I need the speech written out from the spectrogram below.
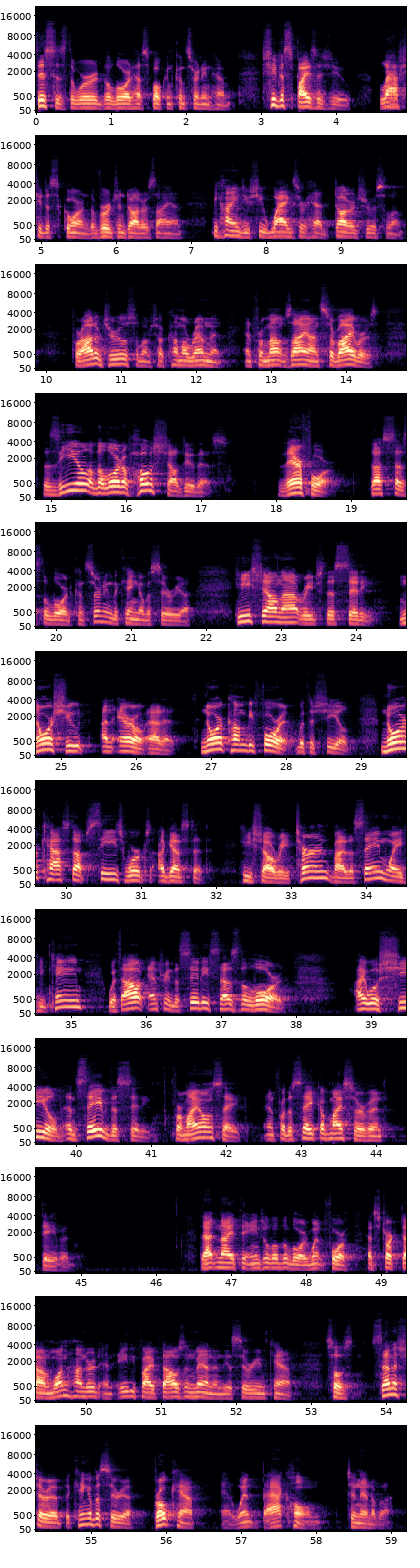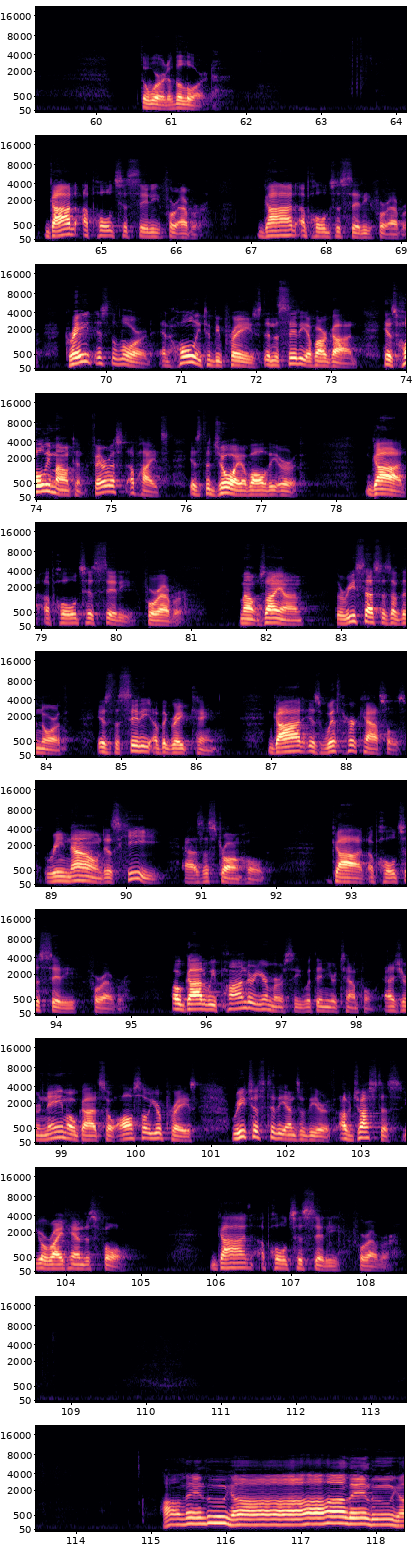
This is the word the Lord has spoken concerning him. She despises you, laughs you to scorn, the virgin daughter Zion. Behind you she wags her head, daughter Jerusalem. For out of Jerusalem shall come a remnant, and from Mount Zion survivors. The zeal of the Lord of hosts shall do this. Therefore, thus says the Lord concerning the king of Assyria He shall not reach this city, nor shoot an arrow at it, nor come before it with a shield, nor cast up siege works against it. He shall return by the same way he came without entering the city, says the Lord. I will shield and save this city for my own sake and for the sake of my servant David. That night, the angel of the Lord went forth and struck down 185,000 men in the Assyrian camp. So Sennacherib, the king of Assyria, broke camp and went back home to Nineveh. The word of the Lord. God upholds his city forever. God upholds his city forever. Great is the Lord, and holy to be praised in the city of our God. His holy mountain, fairest of heights, is the joy of all the earth. God upholds his city forever. Mount Zion the recesses of the north, is the city of the great king. God is with her castles, renowned is he as a stronghold. God upholds his city forever. O God, we ponder your mercy within your temple. As your name, O God, so also your praise reaches to the ends of the earth. Of justice, your right hand is full. God upholds his city forever. Alleluia, Alleluia,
